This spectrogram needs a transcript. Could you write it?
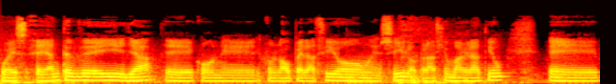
Pues eh, antes de ir ya eh, con, con, la operación en sí, la operación Bagration, eh,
